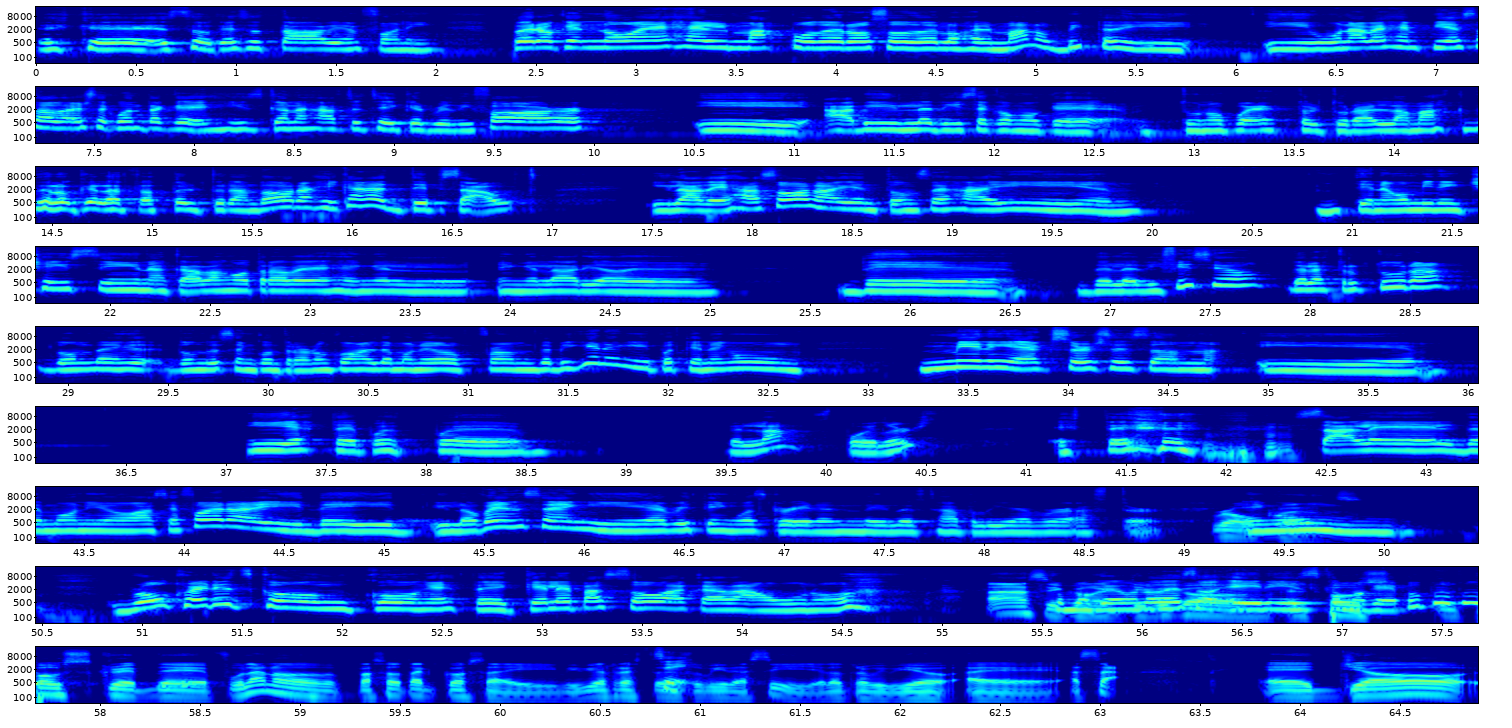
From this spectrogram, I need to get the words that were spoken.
Es que eso, que eso estaba bien funny. Pero que no es el más poderoso de los hermanos, ¿viste? Y, y una vez empieza a darse cuenta que he's gonna have to take it really far, y Abby le dice como que tú no puedes torturarla más de lo que la estás torturando ahora, he kind of dips out y la deja sola y entonces ahí em, tienen un mini chasing, acaban otra vez en el, en el área de, de, del edificio, de la estructura, donde, donde se encontraron con el demonio from the beginning y pues tienen un mini exorcism y, y este, pues, pues, ¿verdad? Spoilers. Este sale el demonio hacia afuera y, they, y lo vencen y everything was great and they lived happily ever after. Roll en credits. un roll credits con, con este qué le pasó a cada uno. Ah, sí, Como con que el uno de esos típico- 80s, el como post- que pu, pu, el pu. postscript de fulano pasó tal cosa y vivió el resto de Sí. su vida así y el otro vivió eh, así. Eh, yo,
